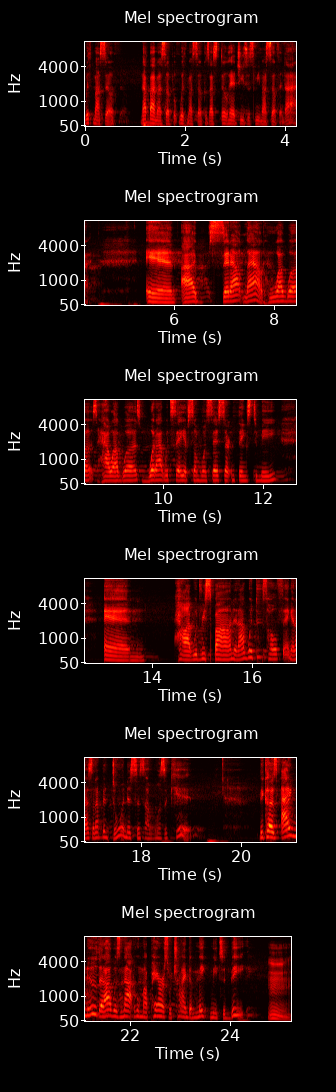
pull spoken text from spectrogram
with myself, not by myself, but with myself, because I still had Jesus, me, myself, and I. And I said out loud who I was, how I was, what I would say if someone said certain things to me, and how I would respond. And I went through this whole thing. And I said, I've been doing this since I was a kid because I knew that I was not who my parents were trying to make me to be. Mm.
